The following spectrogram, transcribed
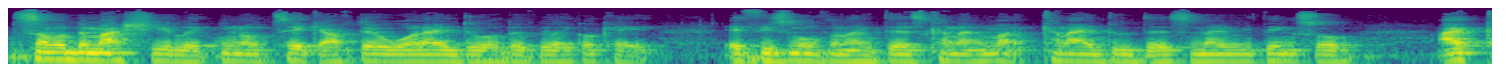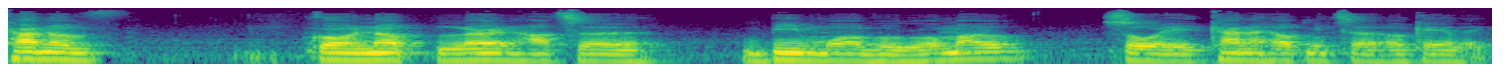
some of them actually like you know take after what I do. Or they'll be like, okay, if he's moving like this, can I can I do this and everything? So I kind of growing up learn how to be more of a role model. So it kind of helped me to okay like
